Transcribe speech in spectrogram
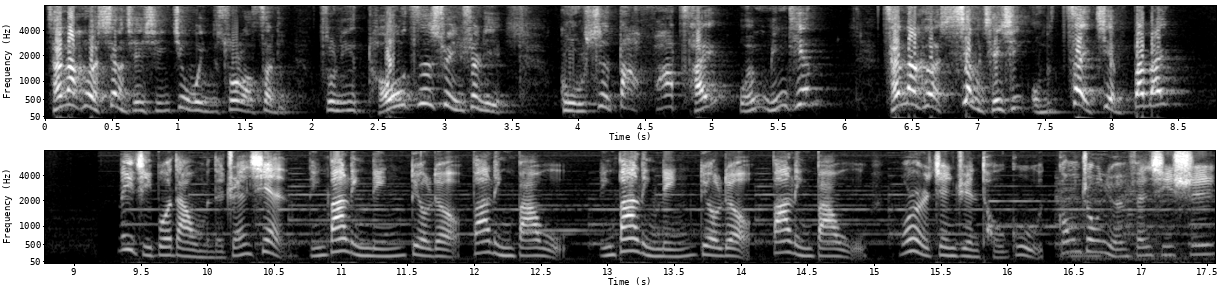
财纳克向前行就为您说到这里，祝您投资顺利顺利，股市大发财。我们明天财纳克向前行，我们再见，拜拜。立即拨打我们的专线零八零零六六八零八五零八零零六六八零八五摩尔证券投顾龚中原分析师。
